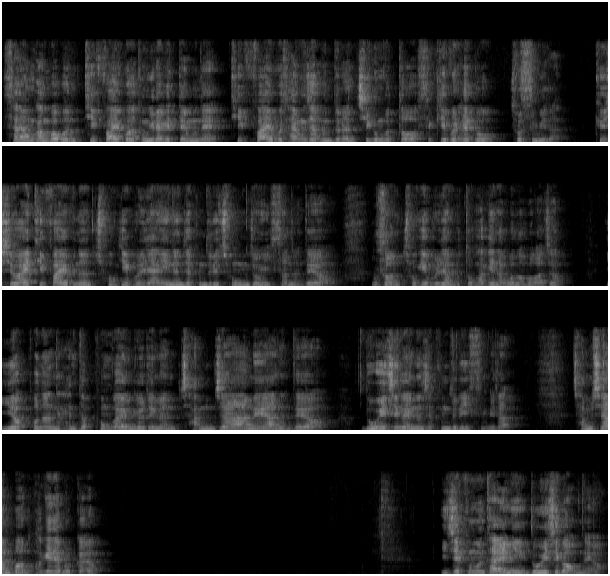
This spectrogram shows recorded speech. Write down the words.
사용 방법은 T5와 동일하기 때문에 T5 사용자분들은 지금부터 skip을 해도 좋습니다. QCY T5는 초기 불량이 있는 제품들이 종종 있었는데요. 우선 초기 불량부터 확인하고 넘어가죠. 이어폰은 핸드폰과 연결되면 잠잠해야 하는데요. 노이즈가 있는 제품들이 있습니다. 잠시 한번 확인해 볼까요? 이 제품은 다행히 노이즈가 없네요.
